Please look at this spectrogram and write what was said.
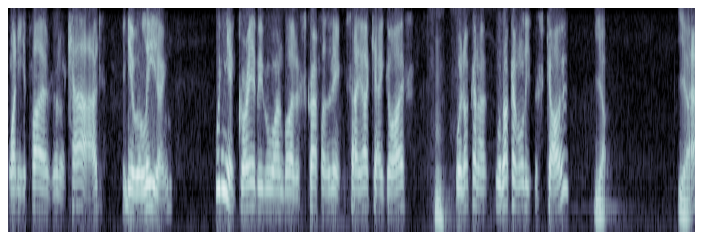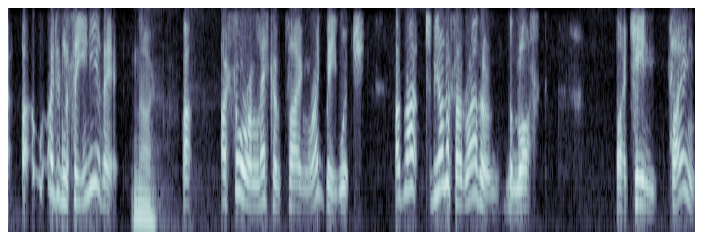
one of your players at a card, and you were leading, wouldn't you grab everyone by the scruff of the neck and say, "Okay, guys, hmm. we're not going to we're not going to let this go." Yep. Yeah. Uh, I, I didn't see any of that. No. I, I saw a lack of playing rugby, which I'd ra- to be honest, I'd rather them lost by ten playing,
